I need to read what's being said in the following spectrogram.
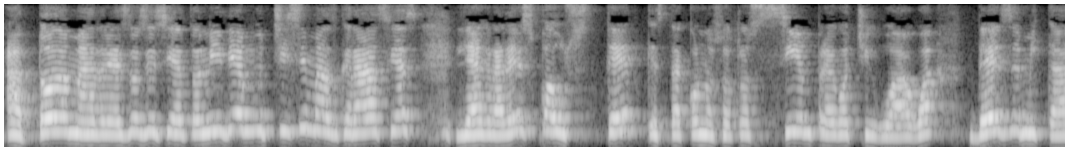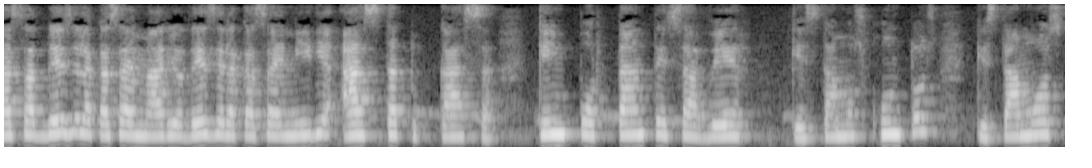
a toda madre. Eso sí es cierto. Nidia, muchísimas gracias. Le agradezco a usted que está con nosotros. Siempre hago Chihuahua, desde mi casa, desde la casa de Mario, desde la casa de Nidia, hasta tu casa. Qué importante saber que estamos juntos, que estamos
